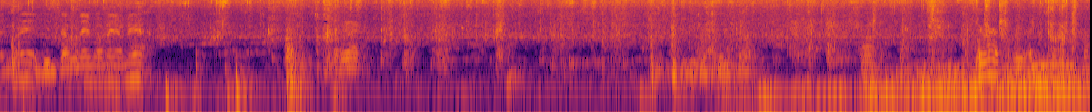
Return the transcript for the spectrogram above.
Ano na eh, binta mo na yun mamaya-maya. Ito kuya. Lumabas ng truck. Ah. Teka, sabi, ano mo rin pa?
